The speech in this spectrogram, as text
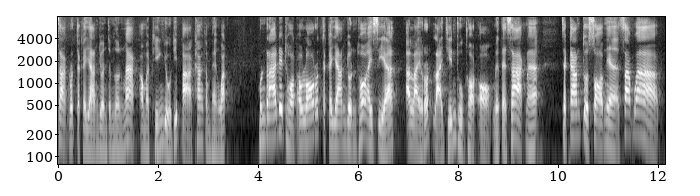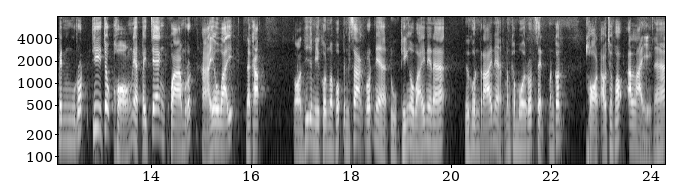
ซากรถจักรยานยนต์จำนวนมากเอามาทิ้งอยู่ที่ป่าข้างกำแพงวัด คนร้ายได้ถอดเอาล้อรถจักรยานยนต์ท่อไอเสีย อะไหล่รถหลายชิ้นถูกถอดออกเหลือแต่ซากนะฮะจากการตรวจสอบเนี่ยทราบว่าเป็นรถที่เจ้าของเนี่ยไปแจ้งความรถหายเอาไว้นะครับ ก่อนที่จะมีคนมาพบเป็นซากรถเนี่ยถูกทิ้งเอาไว้เนี่ยนะหรือคนร้ายเนี่ยมันขโมยรถเสร็จมันก็ถอดเอาเฉพาะอะไหล่นะฮะ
